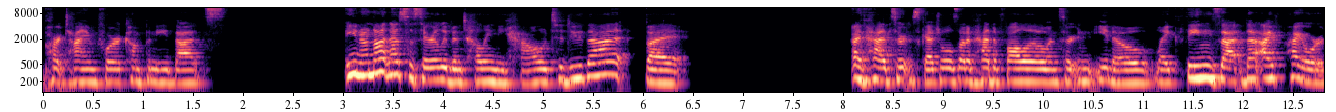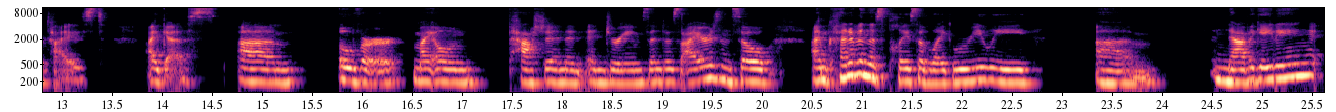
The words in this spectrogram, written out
part-time for a company that's you know, not necessarily been telling me how to do that, but I've had certain schedules that I've had to follow and certain, you know, like things that that I've prioritized, I guess, um, over my own passion and, and dreams and desires. And so I'm kind of in this place of like really um navigating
